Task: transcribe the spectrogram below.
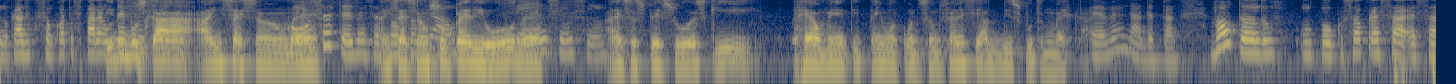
no caso, são cotas para o e de buscar a inserção, Com né, certeza, a inserção, a inserção social. superior sim, né, sim, sim. a essas pessoas que realmente têm uma condição diferenciada de disputa no mercado. É verdade, deputado. Voltando um pouco só para essa, essa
